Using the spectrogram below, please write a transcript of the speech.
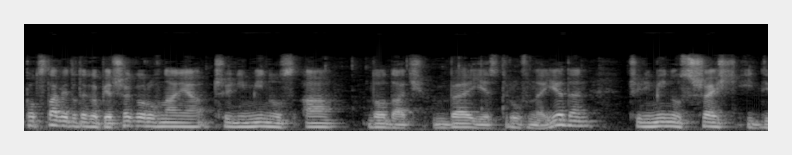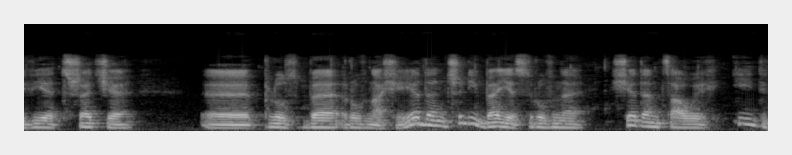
Podstawię do tego pierwszego równania, czyli minus a dodać b jest równe 1, czyli minus 6 i 2 trzecie e, plus b równa się 1, czyli b jest równe 7 całych i 2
